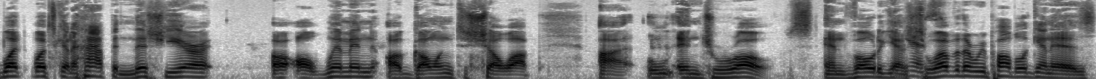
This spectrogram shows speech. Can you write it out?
what what's going to happen this year? Are, are women are going to show up uh, in droves and vote against Yes. whoever the Republican is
